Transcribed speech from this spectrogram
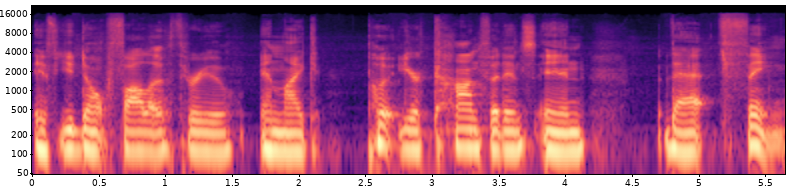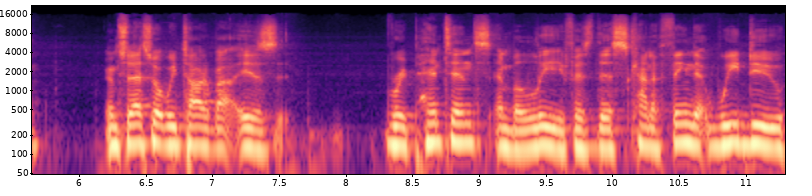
if you don't follow through and like put your confidence in that thing. And so that's what we talk about is repentance and belief is this kind of thing that we do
